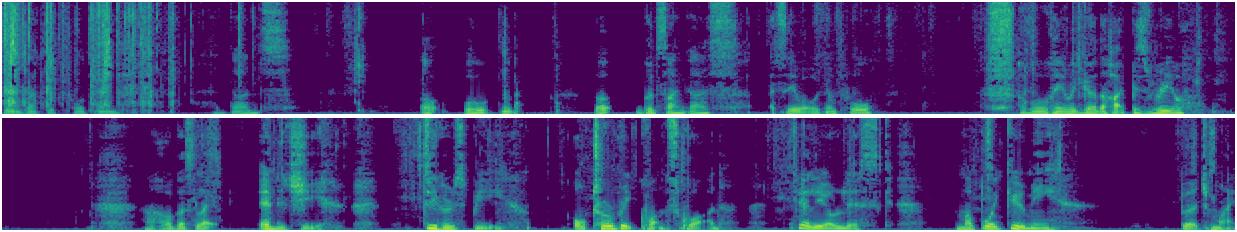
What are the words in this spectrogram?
Seems like we've pulled some duds. Oh, oh, oh, good sign, guys. Let's see what we can pull. Oh, here we go. The hype is real. Uh, August like Energy, Diggersby, Ultra Recon Squad, Heliolisk, my boy Goomy, Birchmite,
